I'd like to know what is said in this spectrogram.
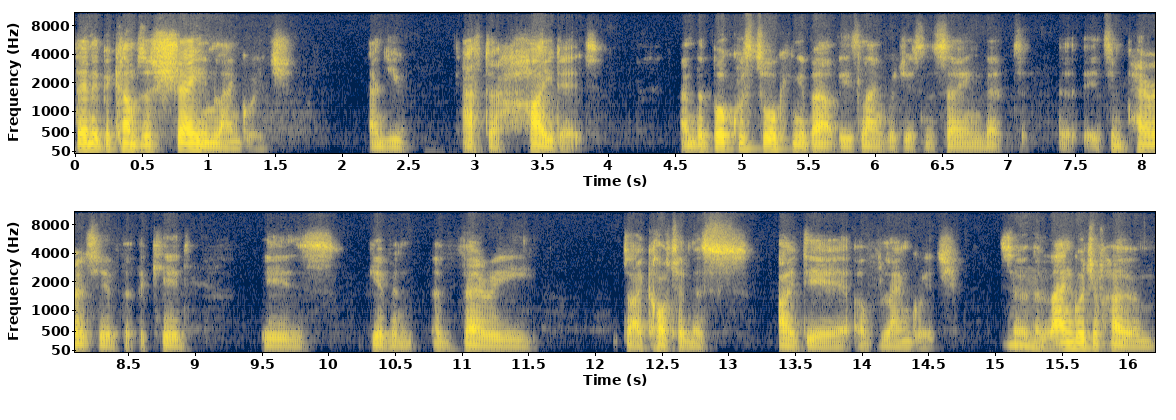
then it becomes a shame language and you have to hide it. And the book was talking about these languages and saying that it's imperative that the kid is given a very dichotomous idea of language. So mm. the language of home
